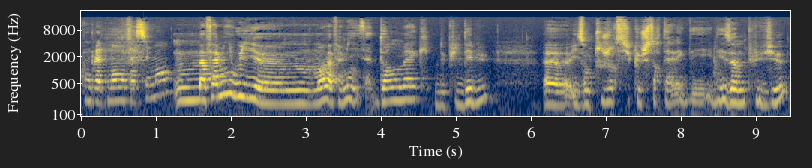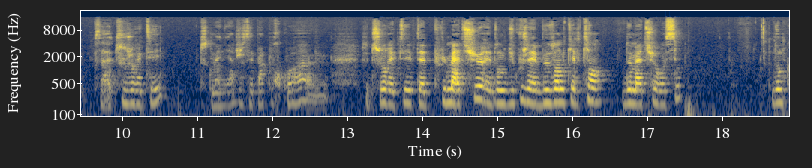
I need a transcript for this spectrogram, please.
complètement facilement. Ma famille, oui. euh, moi, ma famille, ils adorent mon mec depuis le début. Euh, ils ont toujours su que je sortais avec des, des hommes plus vieux. Ça a toujours été. De toute manière, je sais pas pourquoi. euh, J'ai toujours été peut-être plus mature et donc du coup j'avais besoin de quelqu'un de mature aussi. Donc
